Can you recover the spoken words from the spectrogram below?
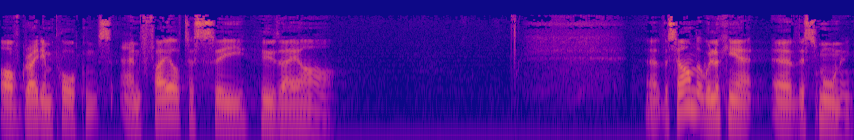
of great importance and fail to see who they are. Uh, the psalm that we're looking at uh, this morning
